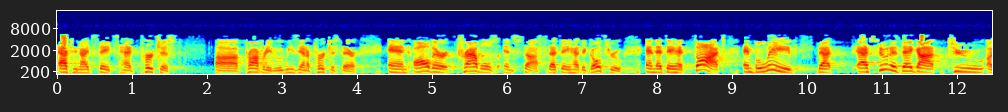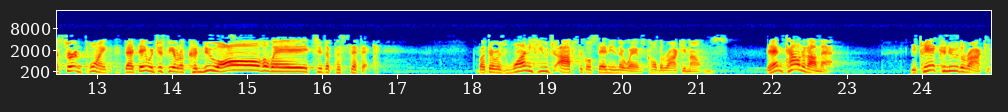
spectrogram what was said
after the United States had purchased uh, property, Louisiana purchased there, and all their travels and stuff that they had to go through, and that they had thought and believed that as soon as they got to a certain point that they would just be able to canoe all the way to the Pacific. But there was one huge obstacle standing in their way. It was called the Rocky Mountains. They hadn't counted on that. You can't canoe the Rockies.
